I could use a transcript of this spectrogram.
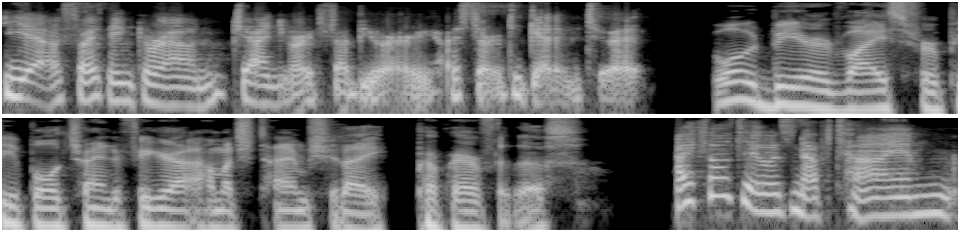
Yeah. So I think around January, February, I started to get into it. What would be your advice for people trying to figure out how much time should I prepare for this? I felt it was enough time.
